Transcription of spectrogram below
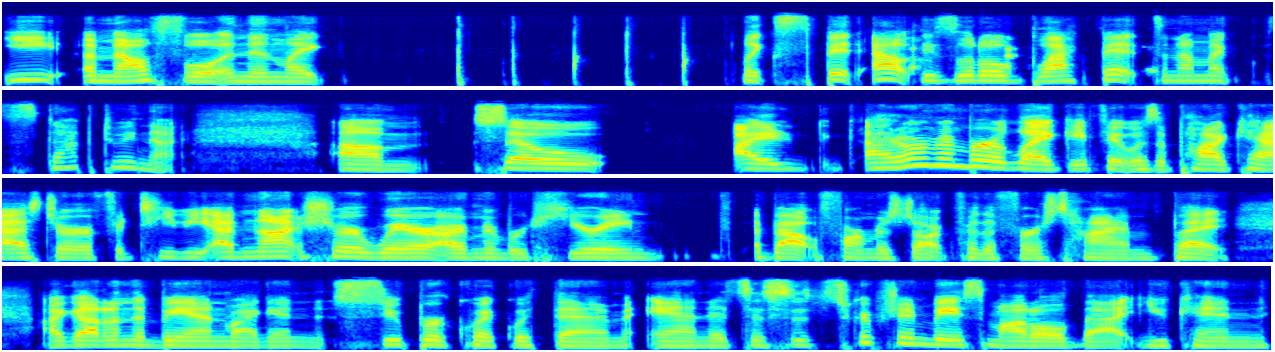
eat a mouthful and then like like spit out these little black bits. And I'm like, stop doing that. Um, so I I don't remember like if it was a podcast or if a TV. I'm not sure where I remembered hearing about Farmer's Dog for the first time, but I got on the bandwagon super quick with them, and it's a subscription based model that you can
